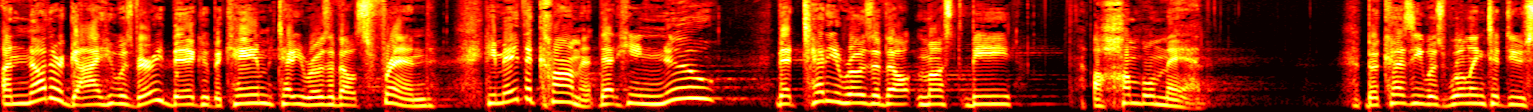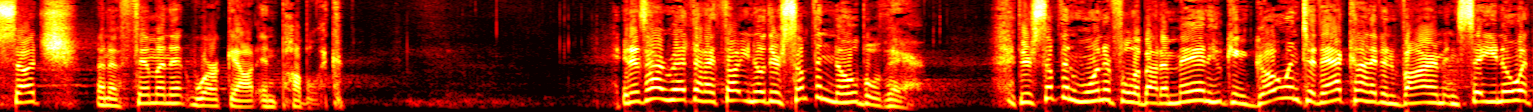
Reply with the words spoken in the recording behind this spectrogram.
another guy who was very big, who became Teddy Roosevelt's friend, he made the comment that he knew that Teddy Roosevelt must be a humble man because he was willing to do such an effeminate workout in public. And as I read that, I thought, you know, there's something noble there. There's something wonderful about a man who can go into that kind of environment and say, you know what?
